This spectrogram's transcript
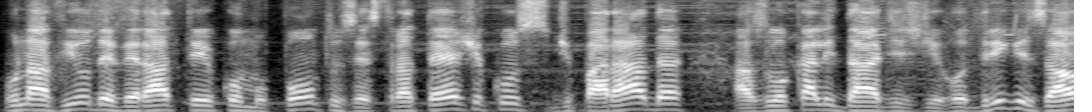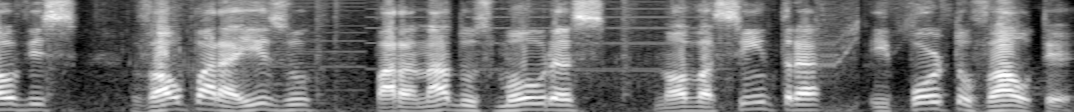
o navio deverá ter como pontos estratégicos de parada as localidades de Rodrigues Alves, Valparaíso, Paraná dos Mouras, Nova Sintra e Porto Walter,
